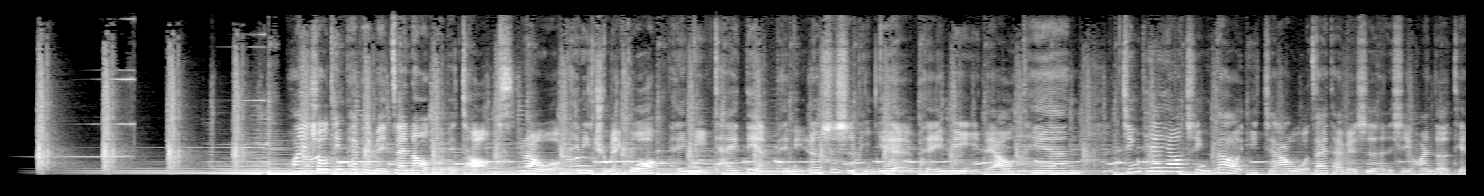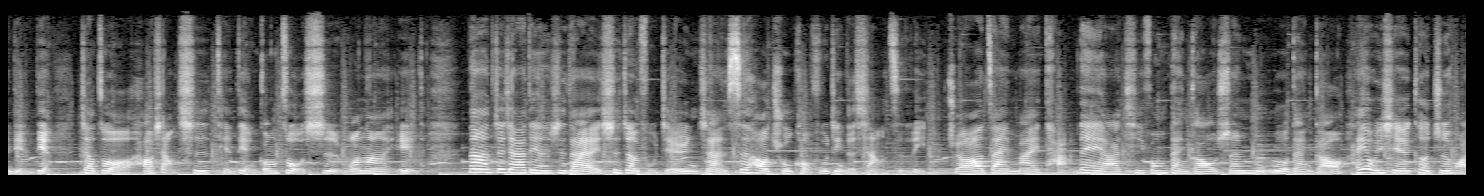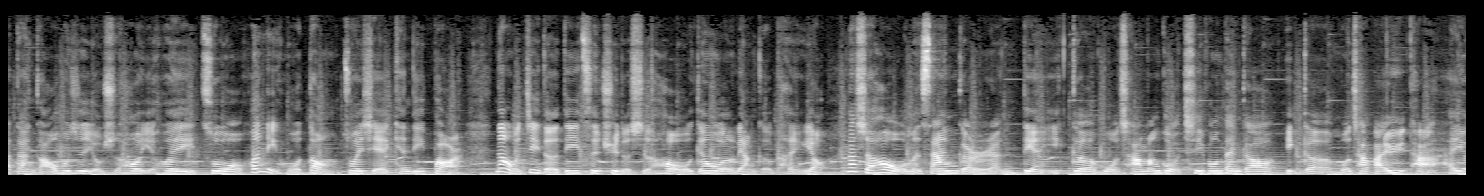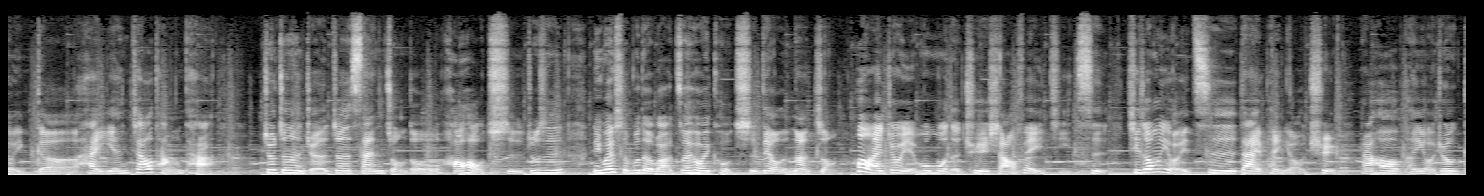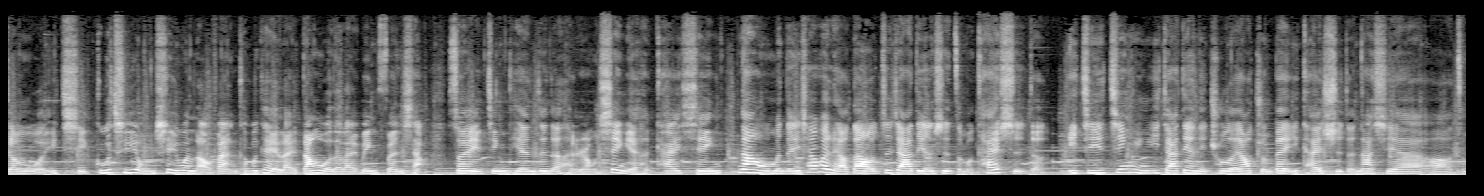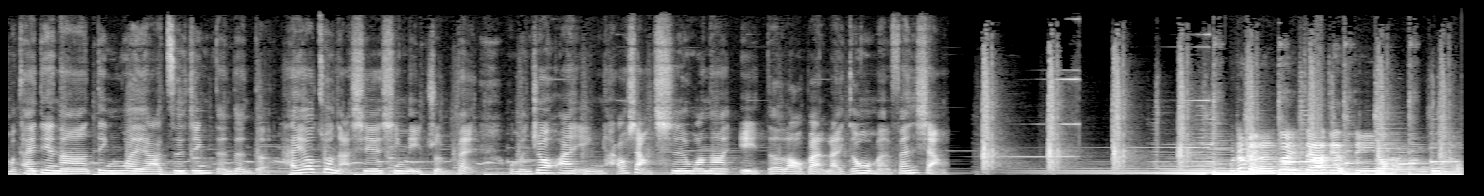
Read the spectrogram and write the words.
收听佩佩美在闹佩佩 Talks，让我陪你去美国，陪你开店，陪你认识食品业，陪你聊天。今天邀请到一家我在台北市很喜欢的甜点店，叫做好想吃甜点工作室 Wanna Eat。那这家店是在市政府捷运站四号出口附近的巷子里，主要在卖塔类啊、戚风蛋糕、生乳酪蛋糕，还有一些客制化蛋糕，或是有时候也会做婚礼活动，做一些 candy bar。那我记得第一次去的时候，我跟我两个朋友，那时候我们三个人点一个抹茶芒果戚风蛋糕，一个抹茶白玉塔，还有一个海盐焦糖塔。就真的觉得这三种都好好吃，就是你会舍不得把最后一口吃掉的那种。后来就也默默的去消费几次，其中有一次带朋友去，然后朋友就跟我一起鼓起勇气问老板可不可以来当我的来宾分享，所以今天真的很荣幸也很开心。那我们等一下会聊到这家店是怎么开始的，以及经营一家店，你除了要准备一开始的那些呃怎么开店啊、定位啊、资金等等的，还要做哪些心理准备，我们就欢迎好想吃 Wanna Eat 的老板来跟我们分享。我觉得每个人对这家店的定义都还蛮不同，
